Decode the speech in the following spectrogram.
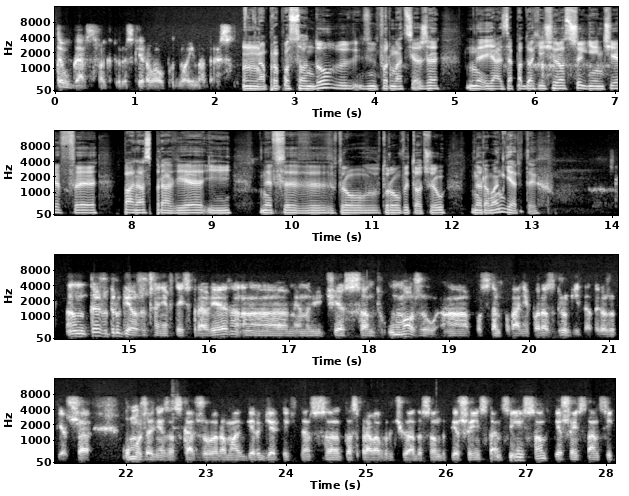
te ugarstwa, które skierował pod moim adresem. A propos sądu, informacja, że zapadło jakieś rozstrzygnięcie w pana sprawie i w, w, którą, którą wytoczył Roman Giertych. To już drugie orzeczenie w tej sprawie, mianowicie sąd umorzył postępowanie po raz drugi, dlatego że pierwsze umorzenie zaskarżył Roman Giertych i ta, sprawa wróciła do sądu pierwszej instancji sąd pierwszej instancji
